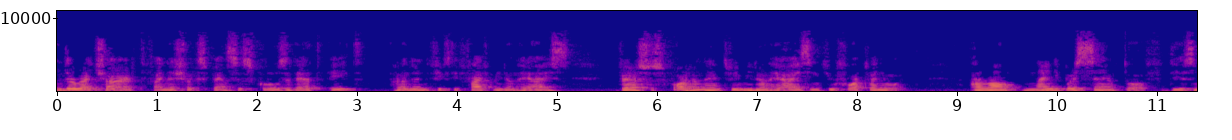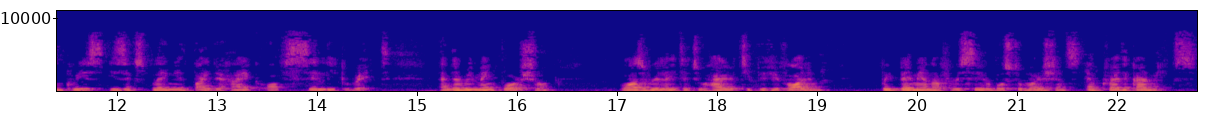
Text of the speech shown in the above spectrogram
In the right chart, financial expenses closed at 855 million reais versus 403 million reais in Q4 2021. Around 90% of this increase is explained by the hike of Selic rate, and the remaining portion was related to higher TPV volume, prepayment of receivables to merchants, and credit card mix.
